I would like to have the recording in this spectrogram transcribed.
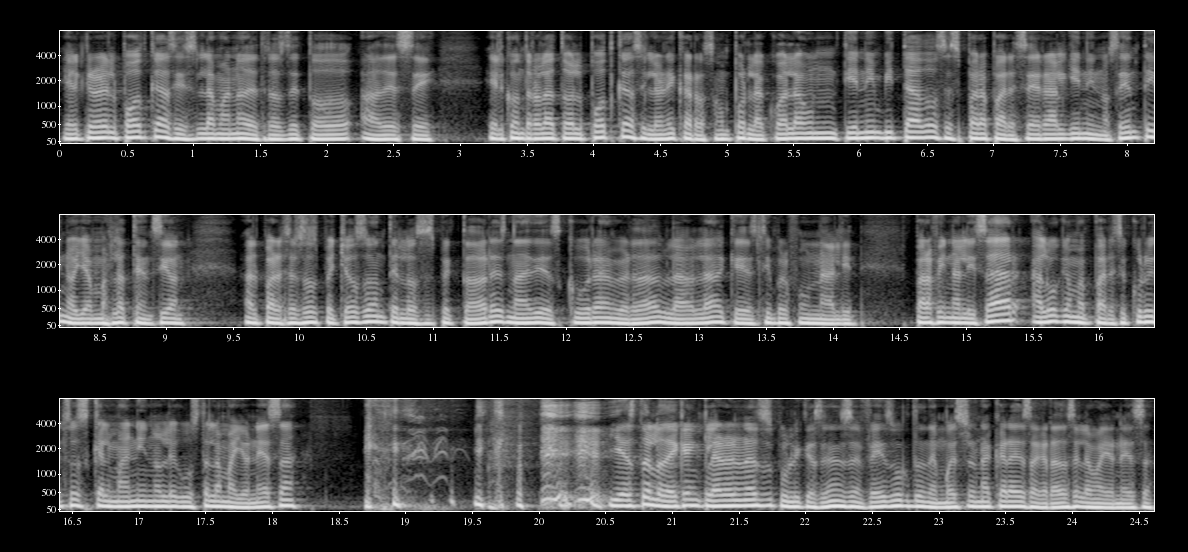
Él creó el podcast y es la mano detrás de todo ADC. Él controla todo el podcast y la única razón por la cual aún tiene invitados es para parecer alguien inocente y no llamar la atención. Al parecer sospechoso ante los espectadores, nadie descubra en verdad, bla, bla, que él siempre fue un alien. Para finalizar, algo que me pareció curioso es que al Manny no le gusta la mayonesa. y esto lo dejan claro en una de sus publicaciones en Facebook donde muestra una cara desagrada hacia la mayonesa.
